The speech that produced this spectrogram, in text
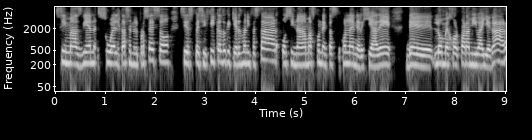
si más bien sueltas en el proceso, si especificas lo que quieres manifestar o si nada más conectas con la energía de, de lo mejor para mí va a llegar.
